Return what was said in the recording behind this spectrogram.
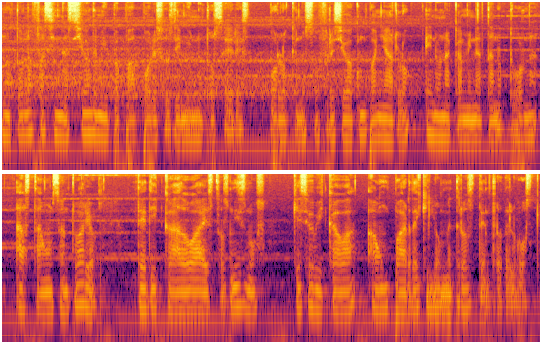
notó la fascinación de mi papá por esos diminutos seres, por lo que nos ofreció acompañarlo en una caminata nocturna hasta un santuario dedicado a estos mismos, que se ubicaba a un par de kilómetros dentro del bosque.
